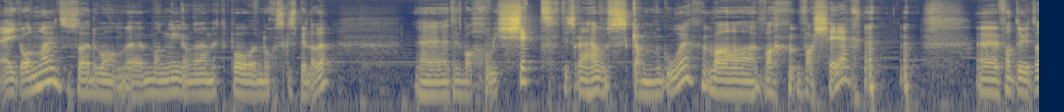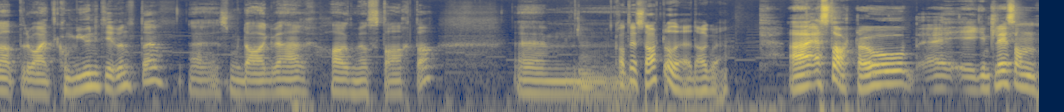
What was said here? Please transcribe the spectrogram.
Jeg gikk online, så så jeg det var eh, mange ganger jeg møtte på norske spillere. Eh, Jeg tenkte bare holy shit, disse her var skamgode. Hva, hva, hva skjer? Jeg fant ut at det var et community rundt det, som Dagve her har med å starte. Um, Når starta det, Dagve? Eh, Jeg starta jo eh, egentlig sånn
